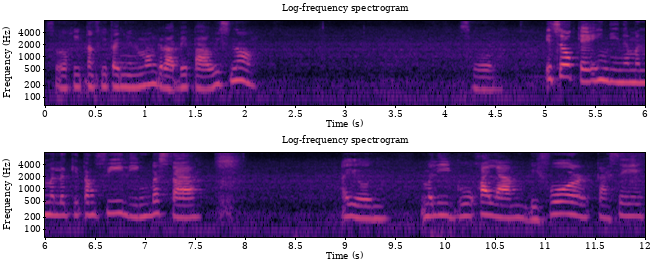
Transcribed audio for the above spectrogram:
So, kitang-kita nyo naman, grabe pawis, no? So, it's okay, hindi naman malagkit ang feeling, basta, ayun, maligo ka lang before, kasi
